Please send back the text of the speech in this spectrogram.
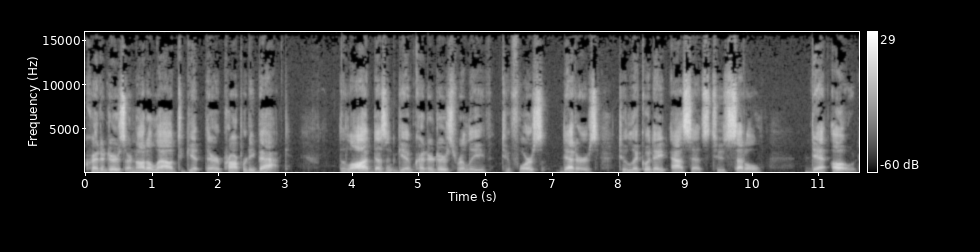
Creditors are not allowed to get their property back. The law doesn't give creditors relief to force debtors to liquidate assets to settle debt owed.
